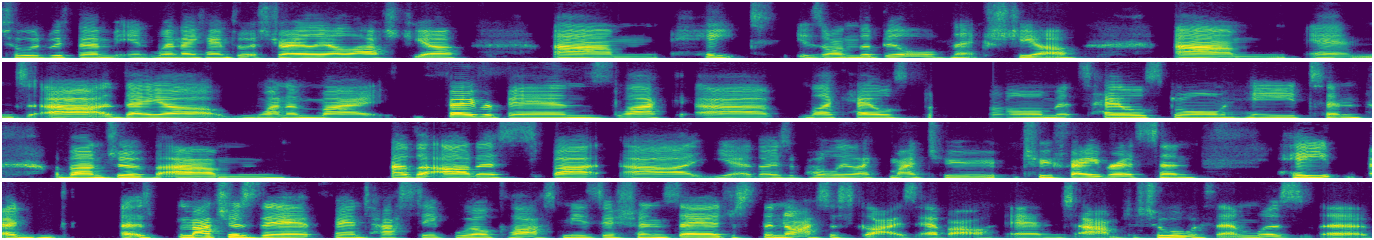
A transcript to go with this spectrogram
toured with them in when they came to Australia last year. Um, Heat is on the bill next year. Um, and uh, they are one of my favorite bands, like uh, like Halestorm. It's Halestorm, Heat, and a bunch of um other artists. But uh, yeah, those are probably like my two two favorites. And Heat, uh, as much as they're fantastic world class musicians, they are just the nicest guys ever. And um, to tour with them was a,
